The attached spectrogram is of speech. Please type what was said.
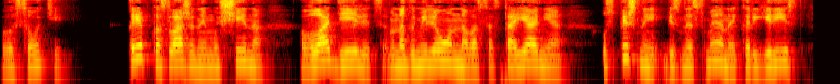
Высокий, крепко слаженный мужчина, владелец многомиллионного состояния, успешный бизнесмен и карьерист –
